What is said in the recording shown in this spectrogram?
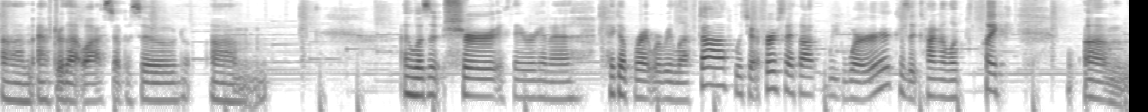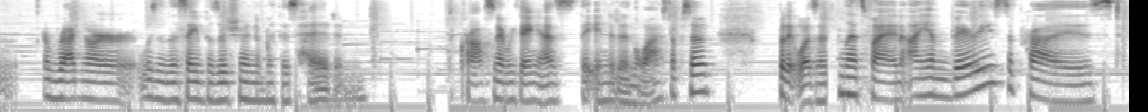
um, after that last episode. Um, I wasn't sure if they were going to pick up right where we left off, which at first I thought we were because it kind of looked like um, Ragnar was in the same position with his head and cross and everything as they ended in the last episode, but it wasn't. That's fine. I am very surprised.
